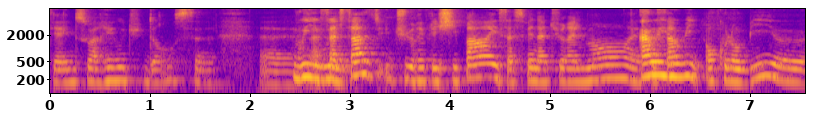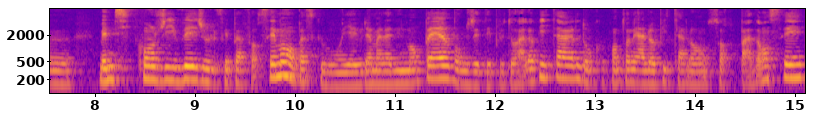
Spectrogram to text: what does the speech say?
tu es à une soirée où tu danses euh, Oui, la oui. salsa, tu, tu réfléchis pas et ça se fait naturellement. euh, Ah oui, ça oui, oui, en Colombie, euh, même si quand j'y vais, je le fais pas forcément, parce que bon, il y a eu la maladie de mon père, donc j'étais plutôt à l'hôpital, donc quand on est à l'hôpital, on sort pas danser.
